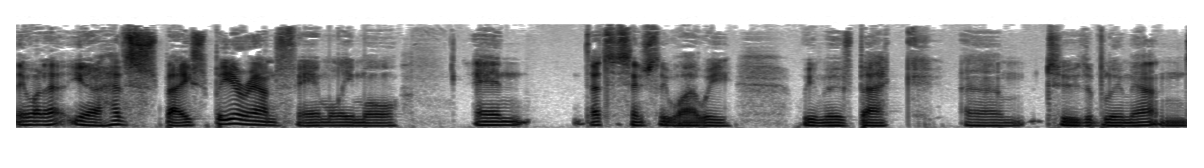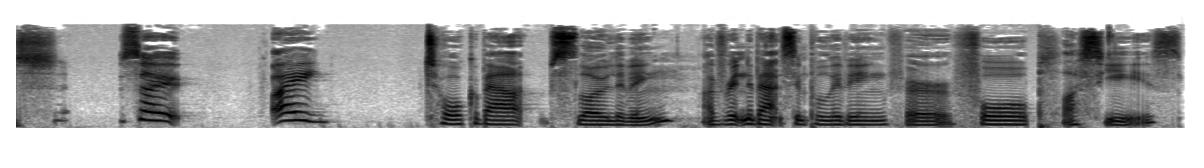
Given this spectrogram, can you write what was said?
They want to you know have space, be around family more, and that's essentially why we we moved back um, to the Blue Mountains. So, I talk about slow living. I've written about simple living for four plus years.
